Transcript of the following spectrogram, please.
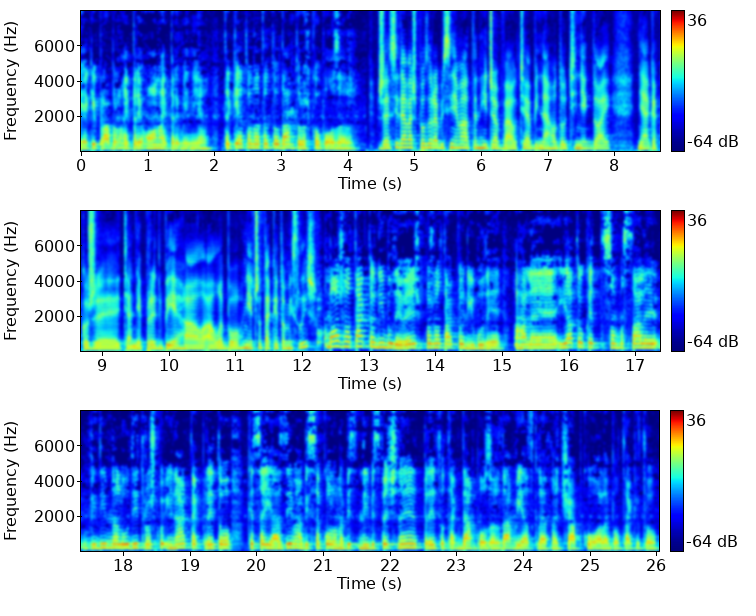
nejaký problém aj pre on, aj pre mňa. Tak ja to na toto dám trošku pozor že si dávaš pozor, aby si nemala ten hijab v aute, aby náhodou ti niekto aj nejak akože ťa nepredbiehal, alebo niečo takéto myslíš? Možno takto nebude, vieš, možno takto nebude. Ale ja to, keď som stále vidím na ľudí trošku inak, tak preto, keď sa jazdím, aby sa kolo nebezpečné, preto tak dám pozor, dám viackrát na čapku, alebo takéto.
